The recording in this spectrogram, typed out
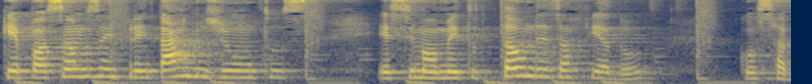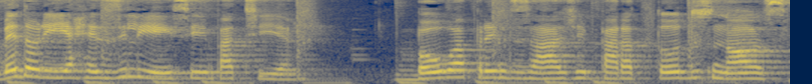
Que possamos enfrentarmos juntos esse momento tão desafiador com sabedoria, resiliência e empatia. Boa aprendizagem para todos nós.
